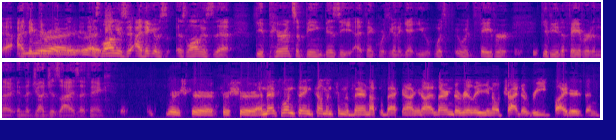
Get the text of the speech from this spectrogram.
I think they were, Right, right. as long as I think it was as long as the the appearance of being busy, I think was going to get you with would favor give you the favorite in the in the judges' eyes. I think. For sure, for sure. And that's one thing coming from the bare knuckle background. You know, I learned to really, you know, try to read fighters and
